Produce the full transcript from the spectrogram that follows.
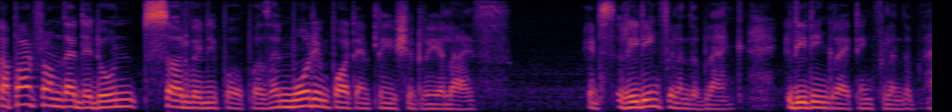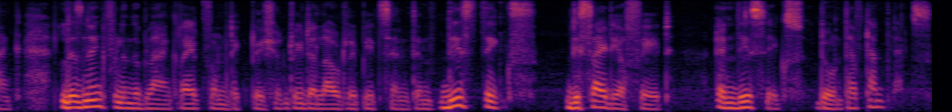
Apart from that, they don't serve any purpose. And more importantly, you should realize it's reading fill in the blank, reading, writing fill in the blank, listening fill in the blank, write from dictation, read aloud, repeat sentence. These things decide your fate and these six don't have templates.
